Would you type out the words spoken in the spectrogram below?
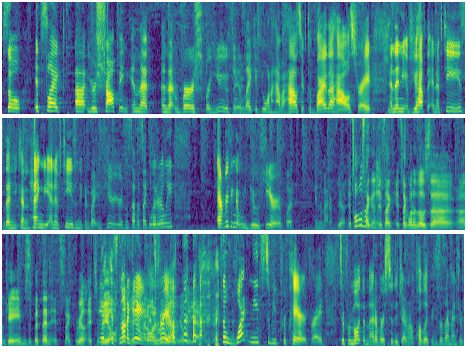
So it's like uh, you're shopping in that in that verse for you. So mm -hmm. it's mm-hmm. like if you want to have a house, you have to buy the house, right? Yeah. And then if you have the NFTs, then you can hang the NFTs and you can buy interiors and stuff. It's like literally everything that we do here, but in the metaverse. Yeah, it's almost like a, it's like it's like one of those uh, uh, games, but then it's like real. It's yeah, real. It's not a game. it's real. real, real yeah, so what needs to be prepared, right, to promote the metaverse to the general public? Because as I mentioned,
